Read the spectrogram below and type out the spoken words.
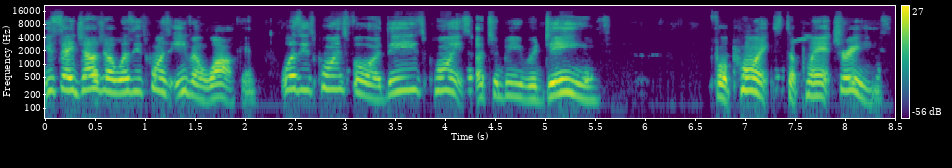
You say, JoJo, what's these points? Even walking. What's these points for? These points are to be redeemed for points to plant trees.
